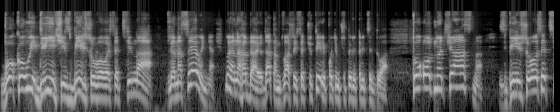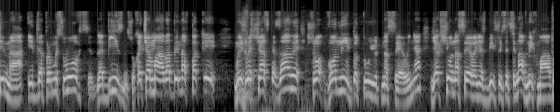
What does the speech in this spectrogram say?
Бо коли двічі збільшувалася ціна для населення, ну я нагадаю, да, там 2,64, потім 4,32, то одночасно збільшувалася ціна і для промисловців, для бізнесу. Хоча мала би навпаки. Ми ж весь час казали, що вони дотують населення. Якщо населення збільшується ціна, в них мав То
